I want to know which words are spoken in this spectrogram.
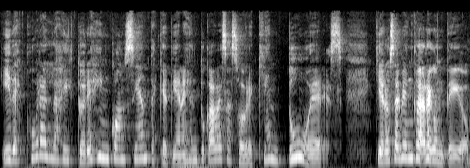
y descubras las historias inconscientes que tienes en tu cabeza sobre quién tú eres. Quiero ser bien clara contigo.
